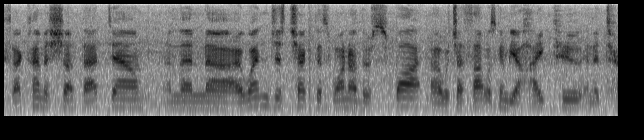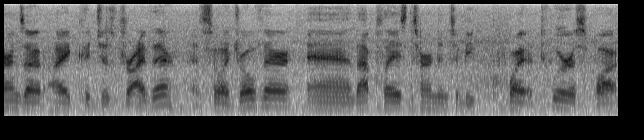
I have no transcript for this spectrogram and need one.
So that kind of shut that down. And then uh, I went and just checked this one other spot, uh, which I thought was going to be a hike to, and it turns out I could just drive there. And so I drove there, and that place turned into be quite a tourist spot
